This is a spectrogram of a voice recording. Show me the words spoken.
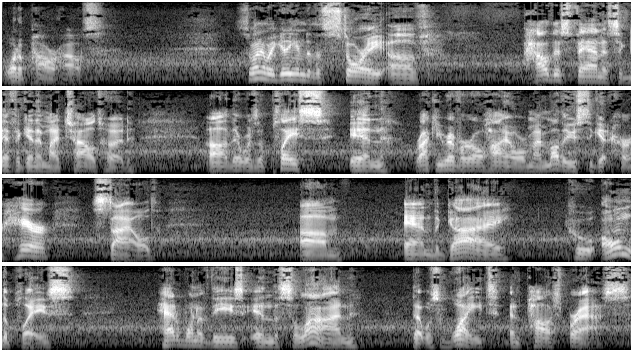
What a powerhouse. So anyway, getting into the story of how this fan is significant in my childhood. Uh, there was a place in Rocky River, Ohio, where my mother used to get her hair styled. Um, and the guy who owned the place had one of these in the salon that was white and polished brass.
